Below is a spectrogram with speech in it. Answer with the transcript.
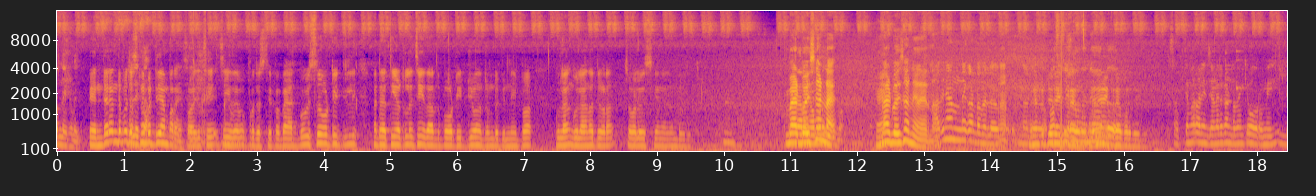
വന്നേക്കണ്. ഇപ്പൊ എന്റെ രണ്ട് പ്രൊജക്ടിനെ പറ്റി ഞാൻ പറയാം. ഇപ്പൊ ചെയ്ത പ്രൊജക്ട് ഇപ്പൊ ബാഡ് ബോയ്സ് ഒ ടി ടിയിൽ മറ്റേ തിയേറ്ററിൽ ചെയ്ത ഇപ്പൊ ഒ ടി ടി വന്നിട്ടുണ്ട്. പിന്നെ ഇപ്പൊ ഗുലാം ഗുലാം തട്ടിയുടെ ചോല വിസ്കി അങ്ങനെ രണ്ട് പ്രൊജക്ട് ബാഡ് ബോയ്സ് കണ്ടേ ബാഡ് ബോയ്സ് കണ്ടായിരുന്നു കണ്ടതല്ലോ. സത്യം പറഞ്ഞ കണ്ടത് എനിക്ക് ഓർമ്മയേ ഇല്ല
